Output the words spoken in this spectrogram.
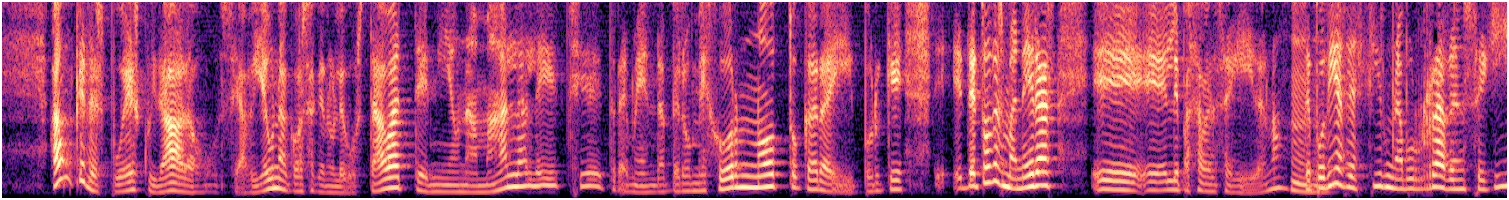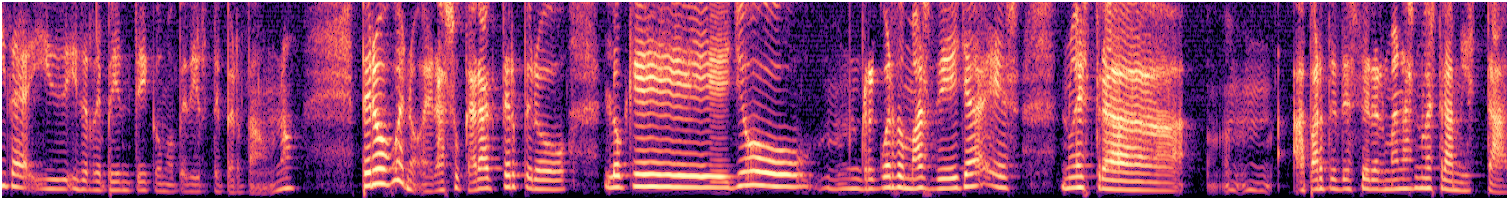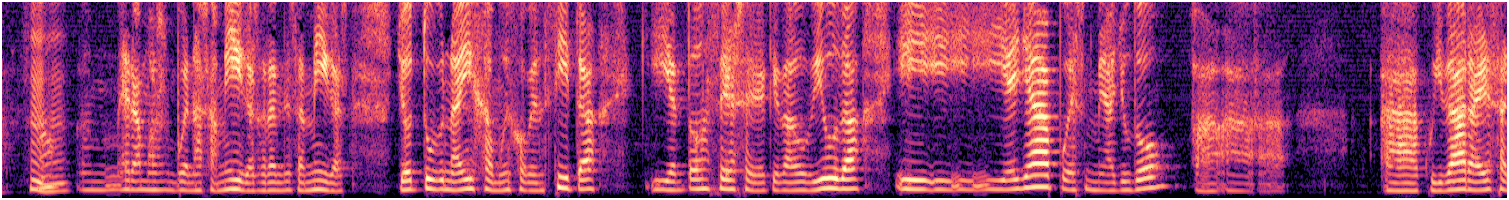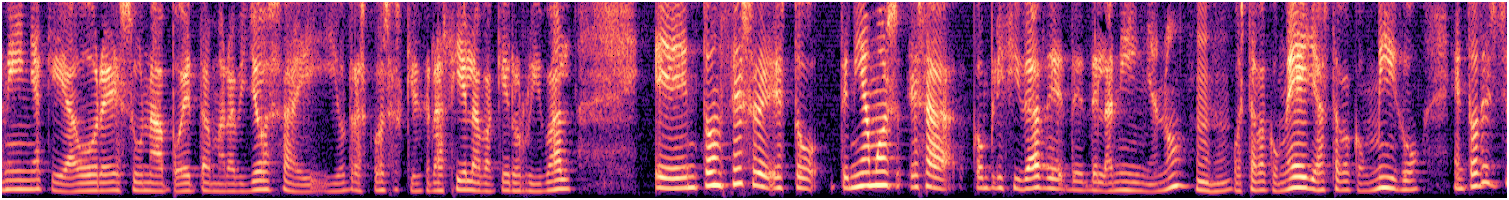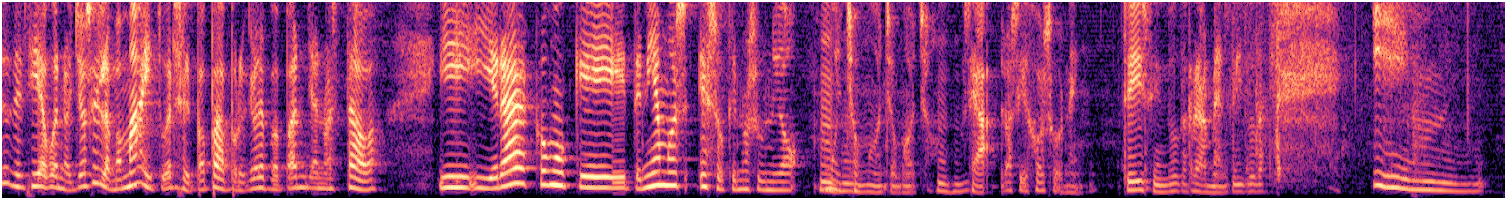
aunque después, cuidado, si había una cosa que no le gustaba, tenía una mala leche tremenda, pero mejor no tocar ahí, porque eh, de todas maneras eh, eh, le pasaba enseguida, ¿no? Uh -huh. Te podías decir una burrada enseguida y, y, de repente como pedirte perdón, ¿no? Pero bueno, era su carácter, pero lo que yo mm, recuerdo más de ella es nuestra, mm, aparte de ser hermanas, nuestra amistad. ¿No? Uh -huh. Éramos buenas amigas, grandes amigas. Yo tuve una hija muy jovencita y entonces he quedado viuda y, y, y ella pues me ayudó a, a, a, cuidar a esa niña que ahora es una poeta maravillosa y, y otras cosas, que es Graciela Vaquero Rival. Eh, entonces, eh, esto, teníamos esa complicidad de, de, de la niña, ¿no? Uh -huh. O estaba con ella, estaba conmigo. Entonces yo decía, bueno, yo soy la mamá y tú eres el papá, porque el papá ya no estaba. Y, y era como que teníamos eso que nos unió uh -huh. mucho, mucho, mucho. Uh -huh. O sea, los hijos unen. Sí, sin duda. Realmente. Sin duda. Y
